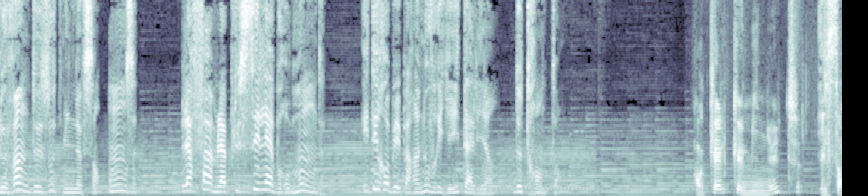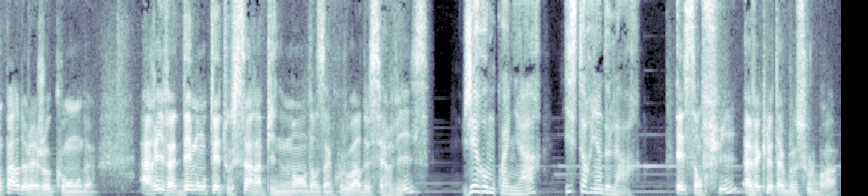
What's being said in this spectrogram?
Le 22 août 1911, la femme la plus célèbre au monde est dérobée par un ouvrier italien de 30 ans. En quelques minutes, il s'empare de la Joconde, arrive à démonter tout ça rapidement dans un couloir de service. Jérôme Coignard, historien de l'art. Et s'enfuit avec le tableau sous le bras.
